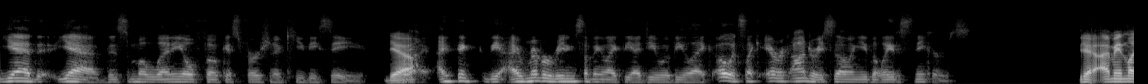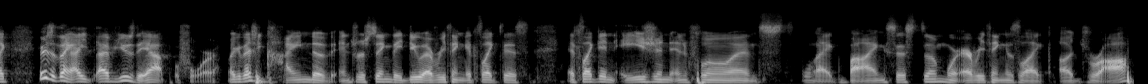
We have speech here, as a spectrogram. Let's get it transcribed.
Yeah, the, yeah, this millennial focused version of QVC. Yeah. I, I think the I remember reading something like the idea would be like, oh, it's like Eric Andre selling you the latest sneakers. Yeah, I mean, like, here's the thing. I I've used the app before. Like, it's actually kind of interesting. They do everything. It's like this. It's like an Asian influenced like buying system where everything is like a drop.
